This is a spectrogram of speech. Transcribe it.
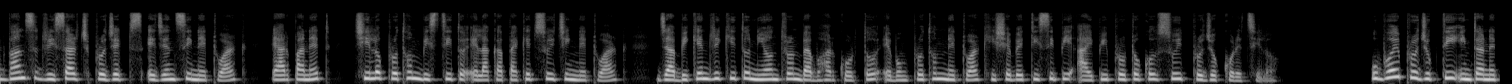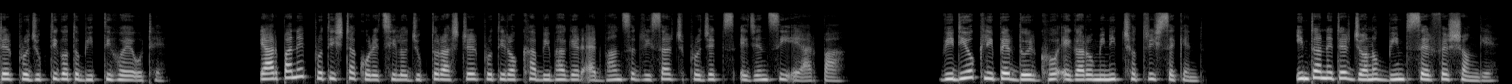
Advanced research projects agency network, ARPANET, ছিল প্রথম বিস্তৃত এলাকা প্যাকেট সুইচিং নেটওয়ার্ক, যা বিকেন্দ্রীকৃত নিয়ন্ত্রণ ব্যবহার করত এবং প্রথম নেটওয়ার্ক হিসেবে টিসিপি আইপি প্রোটোকল সুইট প্রযোগ করেছিল। উভয় প্রযুক্তি ইন্টারনেটের প্রযুক্তিগত ভিত্তি হয়ে ওঠে। এয়ারপানেট প্রতিষ্ঠা করেছিল যুক্তরাষ্ট্রের প্রতিরক্ষা বিভাগের advanced research projects agency ARPA video ক্লিপের দৈর্ঘ্য এগারো মিনিট ছত্রিশ সেকেন্ড। ইন্টারনেটের জনক বিন্ট সেরফের সঙ্গে।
